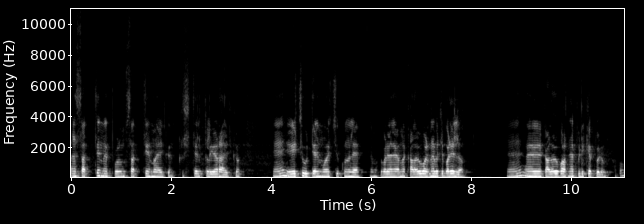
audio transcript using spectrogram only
അത് സത്യം എപ്പോഴും സത്യമായിരിക്കും. ക്രിസ്റ്റൽ ക്ലിയർ ആയിരിക്കും. ഏഹ് ഏച്ചു കൂട്ടിയാൽ മുഴച്ചിരിക്കുന്നല്ലേ നമുക്ക് പറയാൻ നമ്മൾ കളവ് പറഞ്ഞതിനെ പറ്റി പറയല്ലോ. കളവ് പറഞ്ഞാൽ പിടിക്കപ്പെടും. അപ്പം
